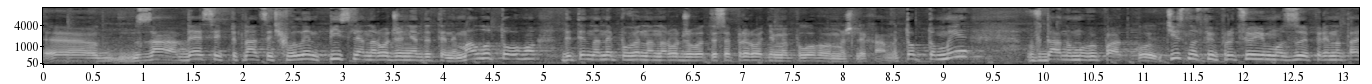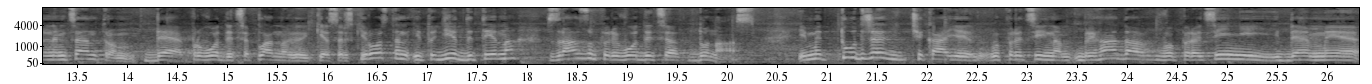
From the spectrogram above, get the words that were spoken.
е, за 10-15 хвилин після народження дитини. Мало того, дитина не повинна народжуватися природніми пологовими шляхами. Тобто ми в даному випадку тісно співпрацюємо з перинатальним центром, де проводиться плановий кесарський розтин, і тоді дитина зразу переводиться до нас. І ми тут же чекає операційна бригада в операційній, де ми, е,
